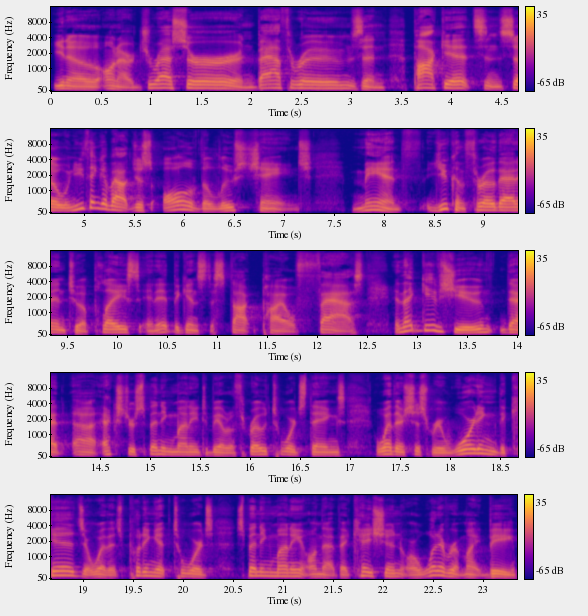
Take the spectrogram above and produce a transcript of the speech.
you know, on our dresser and bathrooms and pockets. And so when you think about just all of the loose change, man, you can throw that into a place and it begins to stockpile fast. And that gives you that uh, extra spending money to be able to throw towards things, whether it's just rewarding the kids or whether it's putting it towards spending money on that vacation or whatever it might be.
